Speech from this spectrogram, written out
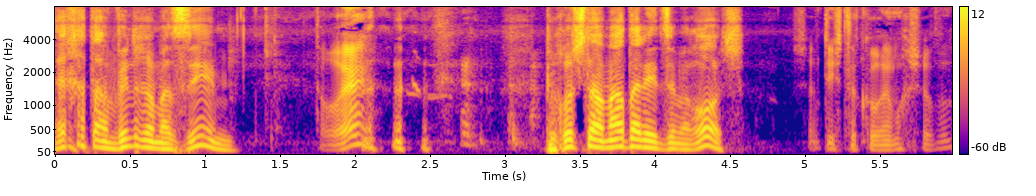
איך אתה מבין רמזים? אתה רואה? בייחוד שאתה אמרת לי את זה מראש. חשבתי שאתה קורא מחשבות.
